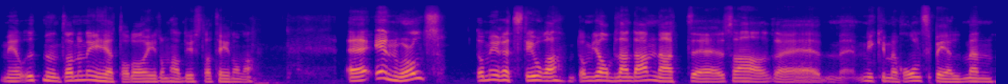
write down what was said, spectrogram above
mer uppmuntrande nyheter då i de här dystra tiderna. Eh, N-Worlds, de är rätt stora. De gör bland annat eh, så här mycket med rollspel, men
